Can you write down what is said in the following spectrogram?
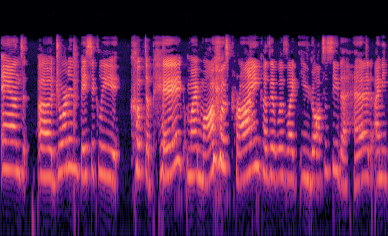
And uh, Jordan basically cooked a pig. My mom was crying because it was like you got to see the head. I mean,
